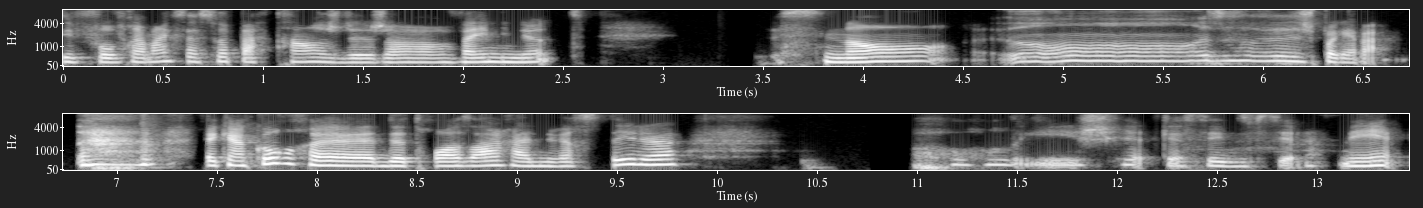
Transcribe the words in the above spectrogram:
il faut vraiment que ça soit par tranche de genre 20 minutes. Sinon, je ne suis pas capable. fait qu'un cours de trois heures à l'université, là, holy shit, que c'est difficile. Mais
